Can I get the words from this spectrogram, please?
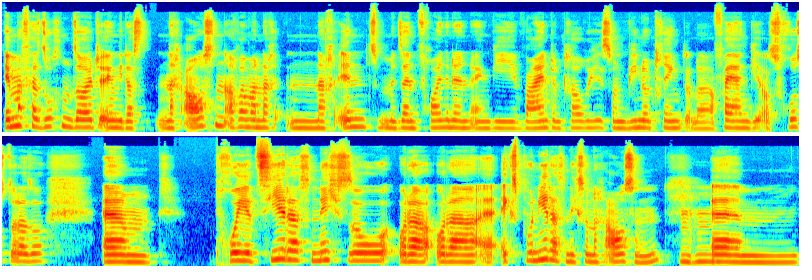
immer versuchen sollte, irgendwie das nach außen, auch wenn man nach, nach innen mit seinen Freundinnen irgendwie weint und traurig ist und Vino trinkt oder feiern geht aus Frust oder so, ähm, projizier das nicht so oder, oder äh, exponier das nicht so nach außen. Mhm. Ähm,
